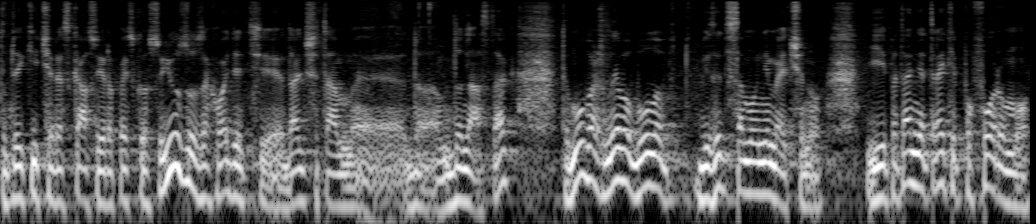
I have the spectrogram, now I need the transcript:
тобто які через касу Європейського Союзу заходять далі там е, до, до нас. Так? Тому важливо було візит саме в Німеччину. І питання третє по форуму.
